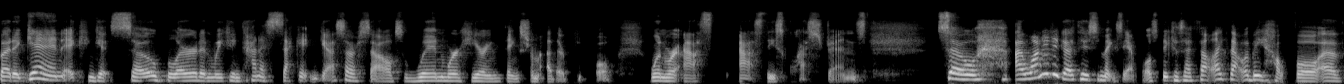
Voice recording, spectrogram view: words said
But again, it can get so blurred and we can kind of second guess ourselves when we're hearing things from other people, when we're asked asked these questions. So, I wanted to go through some examples because I felt like that would be helpful of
